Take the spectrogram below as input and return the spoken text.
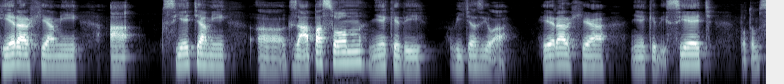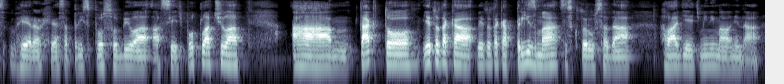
hierarchiami a sieťami k zápasom. Niekedy vyťazila hierarchia, niekedy sieť, potom hierarchia sa prispôsobila a sieť potlačila. A takto je to taká, je to taká prízma, cez ktorú sa dá hľadieť minimálne na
